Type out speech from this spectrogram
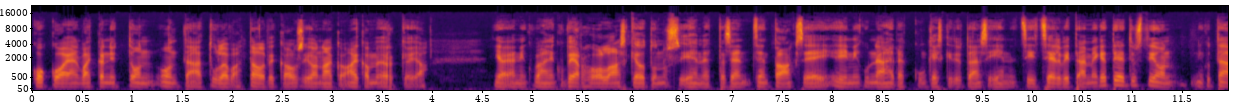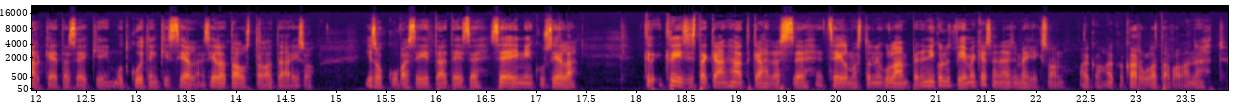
koko ajan, vaikka nyt on, on tämä tuleva talvikausi on aika, aika mörkö ja, ja, ja niin kuin vähän niin kuin verho on laskeutunut siihen, että sen, sen taakse ei, ei niin kuin nähdä, kun keskitytään siihen, että siitä selvitään, mikä tietysti on niin kuin tärkeää sekin, mutta kuitenkin siellä, siellä taustalla tämä iso, iso kuva siitä, että ei se, se ei niin kuin siellä kriisistäkään hätkähdä se, että se ilmasto niin kuin lämpenee, niin kuin nyt viime kesänä esimerkiksi on aika, aika karulla tavalla nähty.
